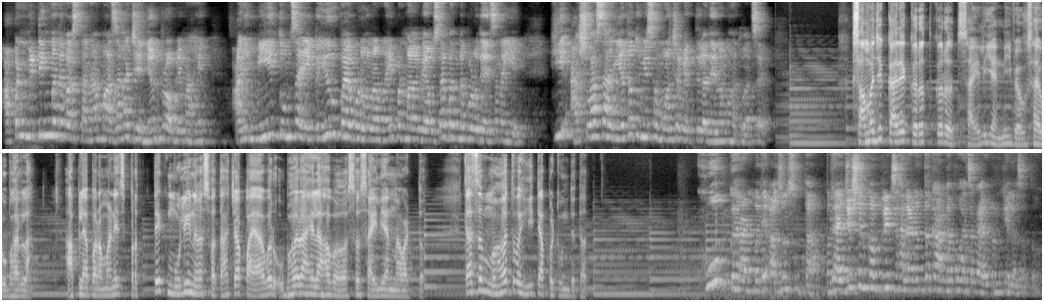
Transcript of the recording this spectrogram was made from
आपण मीटिंगमध्ये बसताना माझा हा जेन्युअन प्रॉब्लेम आहे आणि मी तुमचा एकही रुपया बुडवणार नाही पण मला व्यवसाय बंद पडू द्यायचा नाहीये. ही आश्वासार्हता तुम्ही समोरच्या व्यक्तीला देणं महत्वाचं आहे. सामाजिक कार्य करत करत सायली यांनी व्यवसाय उभारला. आपल्याप्रमाणेच प्रत्येक मुलीनं स्वतःच्या पायावर उभं राहायला हवं असं सायली यांना वाटतं. त्याचं महत्त्वही त्या पटवून देतात. खूप घरांमध्ये अजून सुद्धा ग्रॅज्युएशन कंप्लीट झाल्यानंतर कांदा पोहाचा कार्यक्रम केला जातो.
